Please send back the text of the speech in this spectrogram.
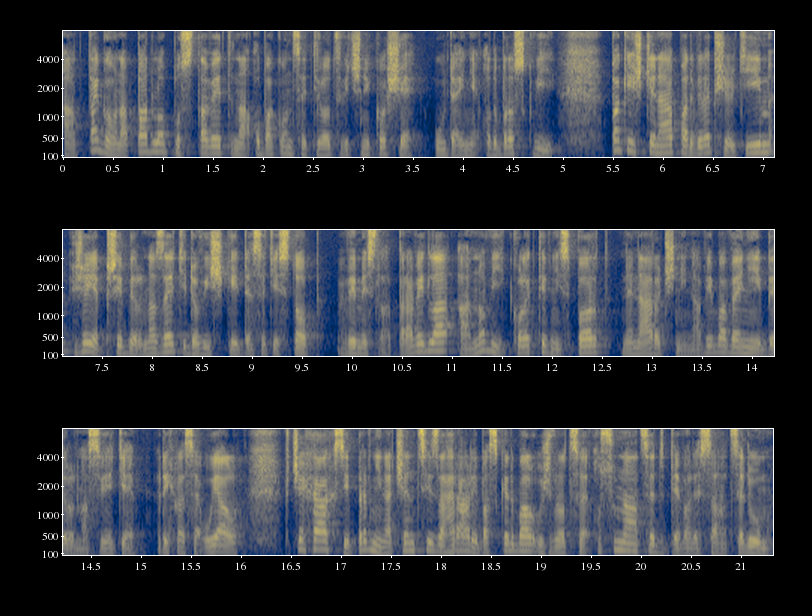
a tak ho napadlo postavit na oba konce tělocvičny koše, údajně od broskví. Pak ještě nápad vylepšil tím, že je přibyl na zeď do výšky 10 stop. Vymyslel pravidla a nový kolektivní sport, nenáročný na vybavení, byl na světě. Rychle se ujal. V Čechách si první nadšenci zahráli basketbal už v roce 1897.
